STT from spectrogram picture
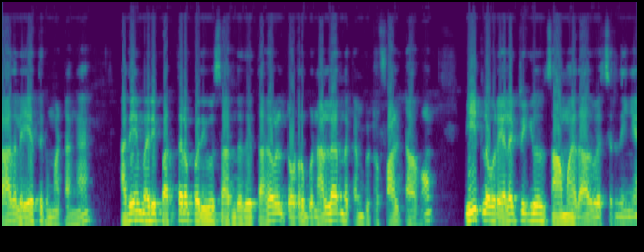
காதலை ஏற்றுக்க மாட்டாங்க. அதே மாதிரி பத்திரப்பதிவு சார்ந்தது தகவல் தொடர்பு நல்லா இருந்த கம்ப்யூட்டர் ஃபால்ட் ஆகும். வீட்டில் ஒரு எலக்ட்ரிக்கல் சாமான் ஏதாவது வச்சுருந்தீங்க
